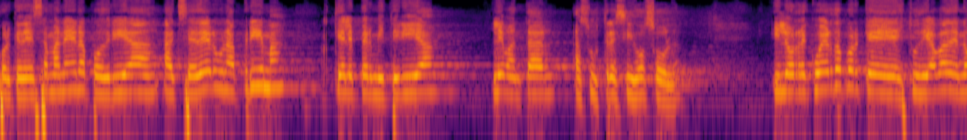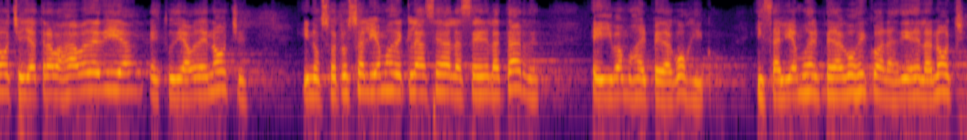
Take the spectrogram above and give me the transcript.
porque de esa manera podría acceder a una prima que le permitiría levantar a sus tres hijos sola. Y lo recuerdo porque estudiaba de noche, ya trabajaba de día, estudiaba de noche, y nosotros salíamos de clases a las seis de la tarde e íbamos al pedagógico, y salíamos del pedagógico a las diez de la noche,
